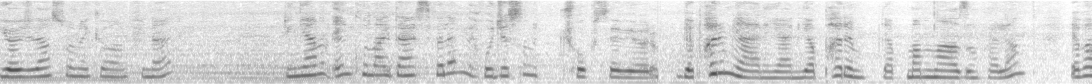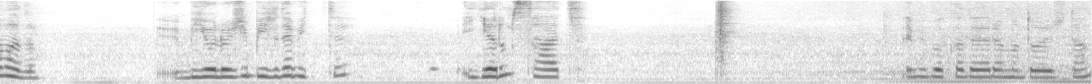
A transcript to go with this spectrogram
Biyolojiden sonraki olan final. Dünyanın en kolay dersi falan ve hocasını çok seviyorum. Yaparım yani yani yaparım. Yapmam lazım falan. Yapamadım. Biyoloji 1'de bitti. Yarım saat. Ve bir boka da yaramadı o yüzden.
